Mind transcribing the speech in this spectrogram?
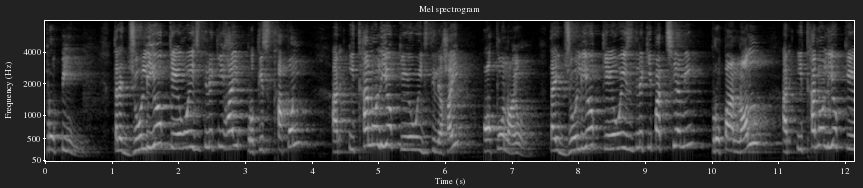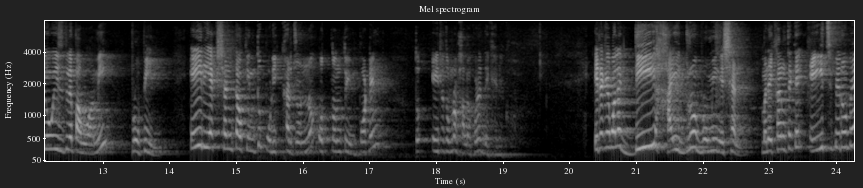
প্রোপিন। তাহলে জলীয় কেওএইচ দিলে কি হয়? প্রতিস্থাপন। আর ইথানলীয় কেওএইচ দিলে হয় অপনয়ন। তাই জলীয় কেওএইচ দিলে কি পাচ্ছি আমি? প্রোপানল। আর ইথানলীয় কেওএইচ দিলে পাবো আমি প্রোপিন। এই রিয়াকশনটাও কিন্তু পরীক্ষার জন্য অত্যন্ত ইম্পর্টেন্ট। তো এইটা তোমরা ভালো করে দেখে রেখো। এটাকে বলে ডিহাইড্রোব্রোমিনেশন। মানে এখান থেকে এইচ বেরোবে।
